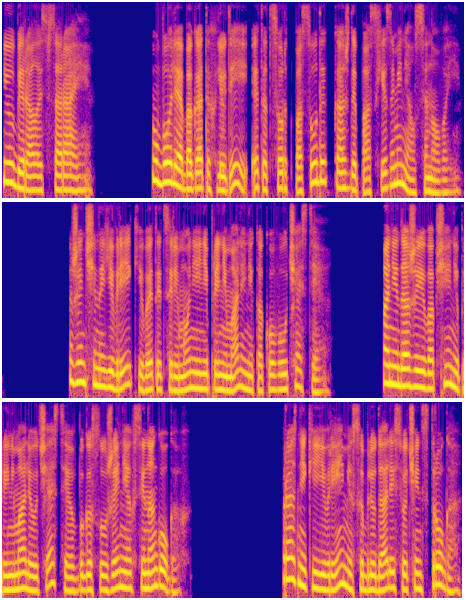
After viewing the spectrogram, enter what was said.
и убиралась в сарае. У более богатых людей этот сорт посуды каждой Пасхе заменялся новой. Женщины-еврейки в этой церемонии не принимали никакого участия. Они даже и вообще не принимали участия в богослужениях в синагогах. Праздники евреями соблюдались очень строго.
